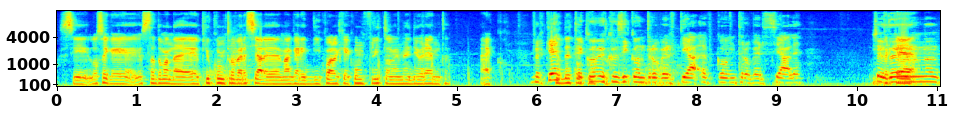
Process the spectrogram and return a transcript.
Sì, lo sai che questa domanda è più controversiale magari di qualche conflitto nel Medio Oriente. Ecco. Perché è, co- è così eh, controversiale? Cioè, Perché se non-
